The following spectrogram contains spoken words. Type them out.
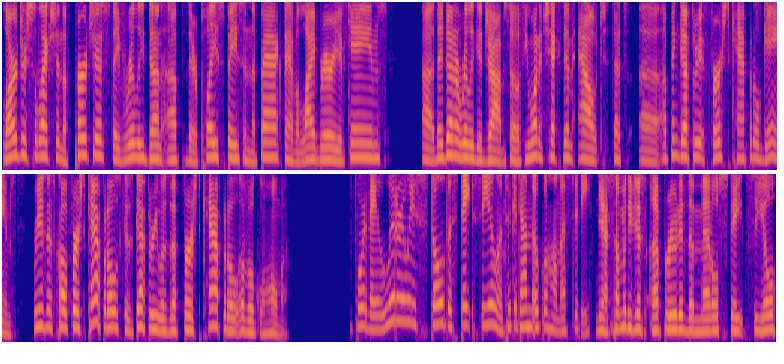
Larger selection of purchase. They've really done up their play space in the back. They have a library of games. Uh, they've done a really good job. So if you want to check them out, that's uh, up in Guthrie at First Capital Games. Reason it's called First Capital is because Guthrie was the first capital of Oklahoma. Before they literally stole the state seal and took it down to Oklahoma City. Yeah, somebody just uprooted the metal state seal,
